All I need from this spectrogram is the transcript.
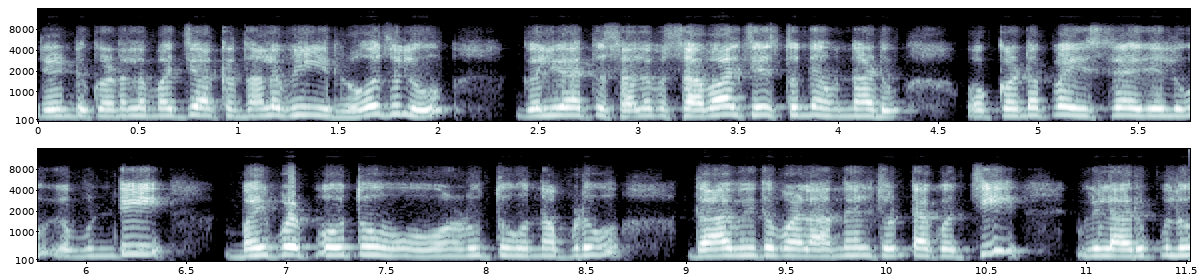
రెండు కొండల మధ్య అక్కడ నలభై రోజులు గలియాతు సల సవాల్ చేస్తూనే ఉన్నాడు. ఒక కొండపై ఇస్రాయేలు ఉండి భయపడిపోతూ అడుగుతూ ఉన్నప్పుడు దావీదు వాళ్ళ అన్నయ్యలు చుట్టాకొచ్చి వీళ్ళ అరుపులు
